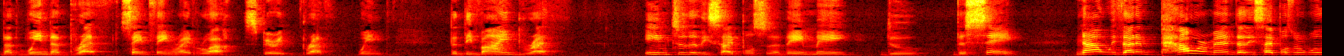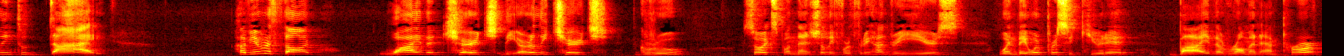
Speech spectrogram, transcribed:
that wind, that breath, same thing, right? Ruach, spirit, breath, wind. The divine breath into the disciples so that they may do the same. Now, with that empowerment, the disciples were willing to die. Have you ever thought why the church, the early church, grew so exponentially for 300 years when they were persecuted by the Roman emperor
